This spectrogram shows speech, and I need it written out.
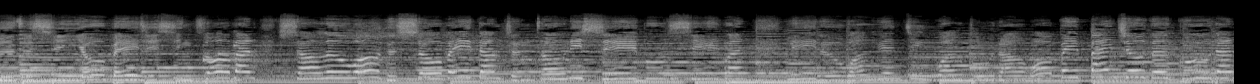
看到十字星有北极星作伴。少了我的手背当枕头，你习不习惯？你的望远镜望不到我北半球的孤单。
